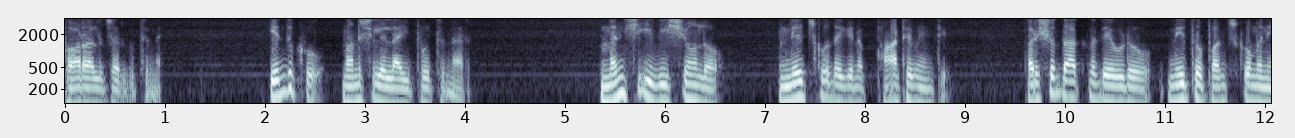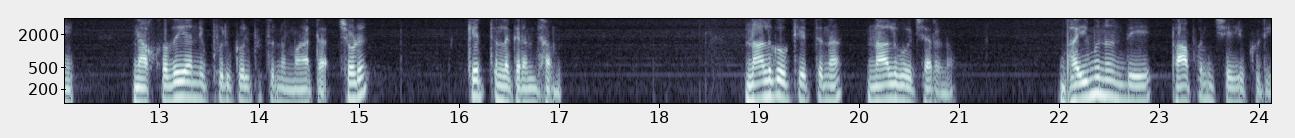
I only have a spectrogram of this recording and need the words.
ఘోరాలు జరుగుతున్నాయి. ఎందుకు మనుషులు ఇలా అయిపోతున్నారు? మనిషి ఈ విషయంలో నేర్చుకోదగిన పాఠం ఏంటి? పరిశుద్ధాత్మ దేవుడు మీతో పంచుకోమని నా హృదయాన్ని పురికొల్పుతున్న మాట. చూడండి కీర్తనల గ్రంథం. నాలుగో కీర్తన నాలుగో చరణం. భయము నుండి పాపం చేయుకుడి.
